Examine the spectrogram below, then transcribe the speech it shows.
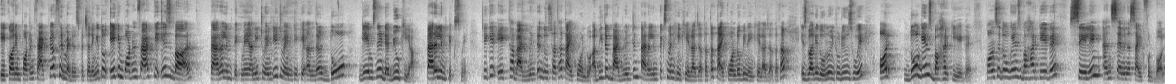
एक और इंपॉर्टेंट फैक्ट पे और फिर मेडल्स पे चलेंगे। तो एक इंपॉर्टेंट फैक्ट कि इस बार पैरालंपिक में, यानी 2020 के अंदर दो गेम्स ने डेब्यू किया पैरालंपिक्स में। ठीक है? एक था बैडमिंटन दूसरा था ताइक्वांडो अभी तक बैडमिंटन पैरालंपिक्स में नहीं खेला जाता था ताइक्वांडो भी नहीं खेला जाता था। इस बार ये दोनों इंट्रोड्यूस हुए और दो गेम्स बाहर किए गए। कौन से दो गेम्स बाहर किए गए? Sailing and seven a side football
